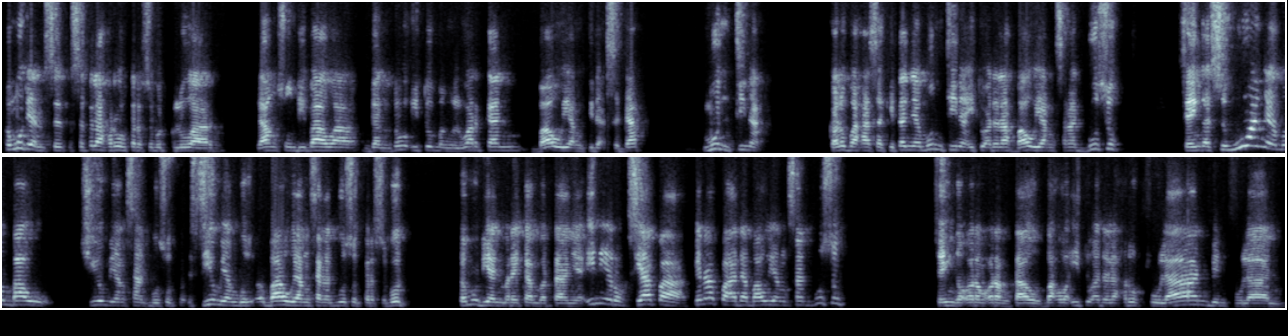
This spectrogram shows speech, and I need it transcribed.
Kemudian setelah ruh tersebut keluar, langsung dibawa dan ruh itu mengeluarkan bau yang tidak sedap muntina. Kalau bahasa kitanya muntina itu adalah bau yang sangat busuk sehingga semuanya membau cium yang sangat busuk, cium yang bu, bau yang sangat busuk tersebut. Kemudian mereka bertanya, ini roh siapa? Kenapa ada bau yang sangat busuk? Sehingga orang-orang tahu bahwa itu adalah roh fulan bin fulan.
